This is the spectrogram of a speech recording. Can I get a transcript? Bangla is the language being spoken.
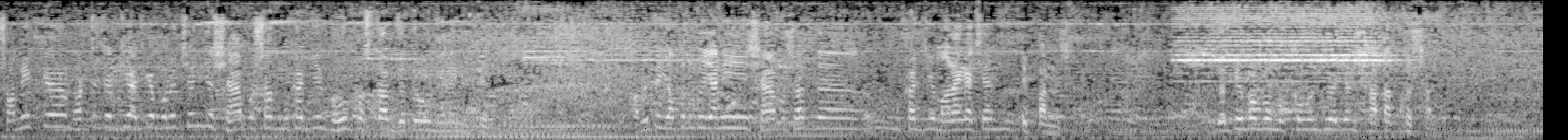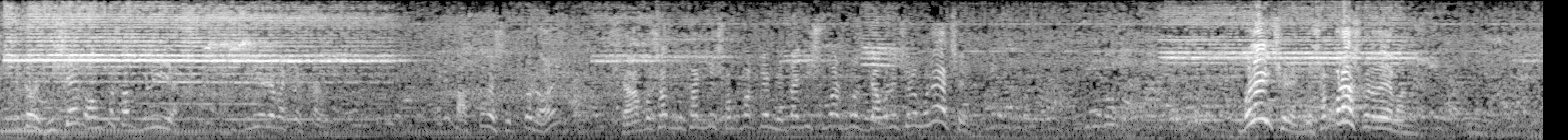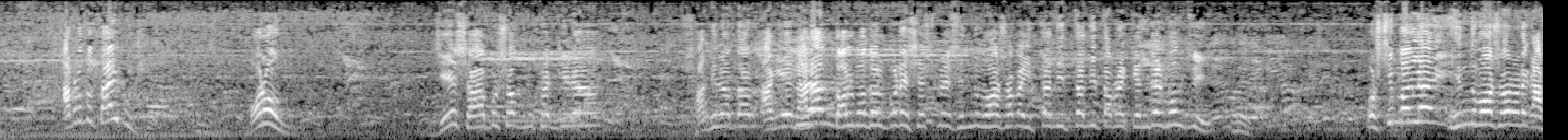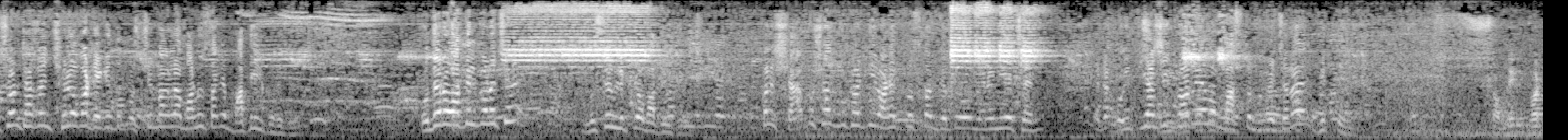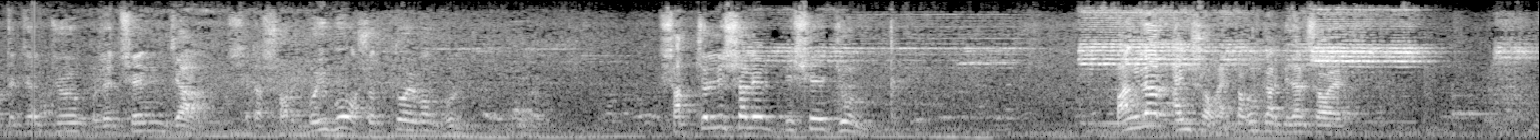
শ্রমিক ভট্টাচার্য আজকে বলেছেন যে শ্যামাপ্রসাদ মুখার্জির বহু প্রস্তাব যদিও মেনে নিতেন আমি তো যতটুকু জানি, শ্যামাপ্রসাদ মুখার্জি মারা গেছেন তিপ্পান্ন সালে। জ্যোতিবাবু মুখ্যমন্ত্রী হয়েছেন সাতাত্তর সালে। কিন্তু হিসেব অঙ্ক সব ভুলিয়ে যাচ্ছে ভুলিয়ে দেওয়ার চেষ্টা হচ্ছে। বাস্তবে সত্য নয়। শ্যামাপ্রসাদ মুখার্জি সম্পর্কে নেতাজি সুভাষ বোস যা বলেছিল মনে আছে? বলেই ছিলেন যে সর্বনাশ করে দেবে মানুষ। আমরা তো তাই বুঝি। বরং যে শ্যামাপ্রসাদ মুখার্জিরা স্বাধীনতার আগে নানান দলবদল করে শেষমেশ হিন্দু মহাসভা ইত্যাদি ইত্যাদি তারপরে কেন্দ্রের মন্ত্রী। পশ্চিমবাংলায় হিন্দু মহাসভার অনেক আসন ঠাসন ছিল বটে, কিন্তু পশ্চিমবাংলার মানুষ তাকে বাতিল করে দিয়েছে। ওদেরও বাতিল করেছে, মুসলিম লীগকেও বাতিল করেছে। ফলে শ্যামপ্রসাদ মুখার্জির অনেক প্রস্তাব যদিও মেনে নিয়েছেন, এটা ঐতিহাসিকভাবে এবং বাস্তব বিবেচনায় ভিত্তিহীন শ্রমিক ভট্টাচার্য বলেছেন, যা, সেটা সর্বৈব অসত্য এবং ভুল। সাতচল্লিশ সালের বিশে জুন, বাংলার আইনসভায়, তখনকার বিধানসভায়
